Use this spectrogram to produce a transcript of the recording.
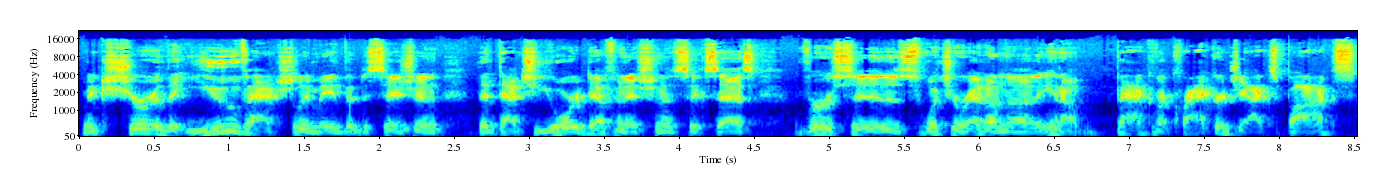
Make sure that you've actually made the decision that that's your definition of success versus what you read on the, you know, back of a Cracker Jacks box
